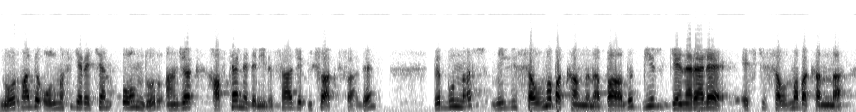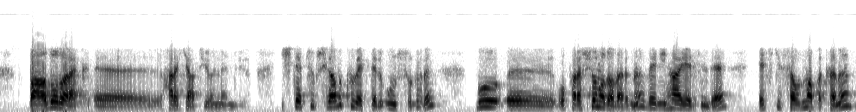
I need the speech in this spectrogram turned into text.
Normalde olması gereken 10'dur ancak Hafter nedeniyle sadece 3'ü aktif halde. Ve bunlar Milli Savunma Bakanlığı'na bağlı bir generale, eski Savunma Bakanı'na bağlı olarak e, harekatı yönlendiriyor. İşte Türk Silahlı Kuvvetleri unsurları bu e, operasyon odalarını ve nihayetinde eski Savunma Bakanı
